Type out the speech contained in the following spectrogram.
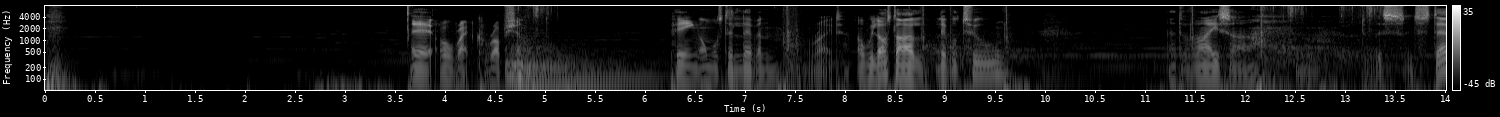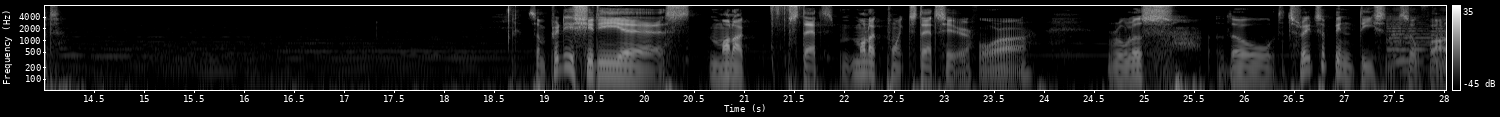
uh, oh right, corruption. Paying almost 11. Right. Oh, we lost our level 2 advisor. Do this instead. Some pretty shitty uh, monarch stats, monarch point stats here for our rulers, though the trades have been decent so far.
